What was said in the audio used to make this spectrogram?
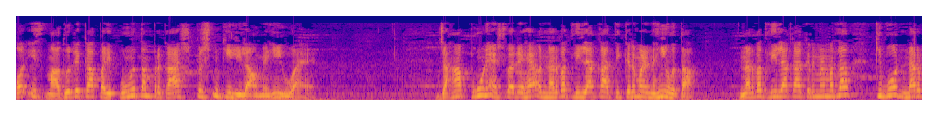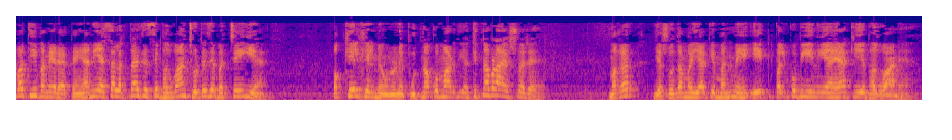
और इस माधुर्य का परिपूर्णतम प्रकाश कृष्ण की लीलाओं में ही हुआ है। जहाँ पूर्ण ऐश्वर्य है और नर्वत लीला का अतिक्रमण नहीं होता नर्वत लीला का आक्रमण मतलब कि वो नर्वत ही बने रहते हैं। यानी ऐसा लगता है जैसे भगवान छोटे से बच्चे ही हैं और खेल खेल में उन्होंने पूतना को मार दिया। कितना बड़ा ऐश्वर्य है। मगर यशोदा मैया के मन में एक पल को भी ये नहीं आया कि ये भगवान है।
